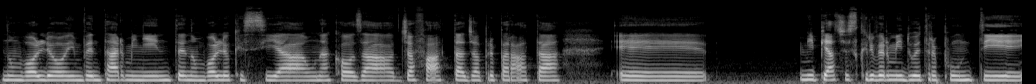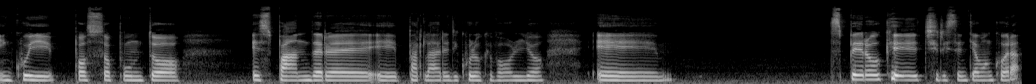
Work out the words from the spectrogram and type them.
Non voglio inventarmi niente, non voglio che sia una cosa già fatta, già preparata e mi piace scrivermi due o tre punti in cui posso appunto espandere e parlare di quello che voglio e spero che ci risentiamo ancora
